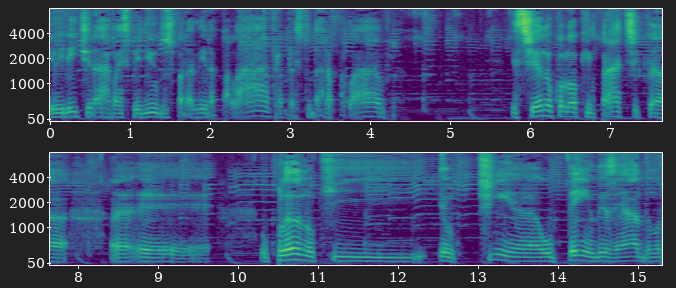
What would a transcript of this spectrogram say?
eu irei tirar mais períodos para ler a palavra, para estudar a palavra. Este ano eu coloco em prática é, é, o plano que eu tinha ou tenho desenhado no,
